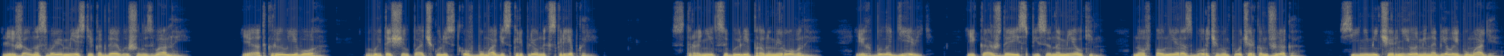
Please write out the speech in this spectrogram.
лежал на своем месте, когда я вышел из ванной. Я открыл его, вытащил пачку листков бумаги, скрепленных скрепкой. Страницы были пронумерованы, их было девять, и каждая исписана мелким, но вполне разборчивым почерком Джека, синими чернилами на белой бумаге.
